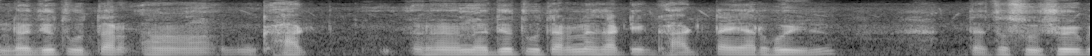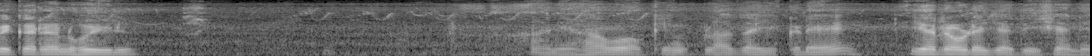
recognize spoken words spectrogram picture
नदीत उतर घाट नदीत उतरण्यासाठी घाट तयार होईल त्याचं सुशोभीकरण होईल. आणि हा वॉकिंग प्लाझा इकडे येरवड्याच्या दिशेने.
